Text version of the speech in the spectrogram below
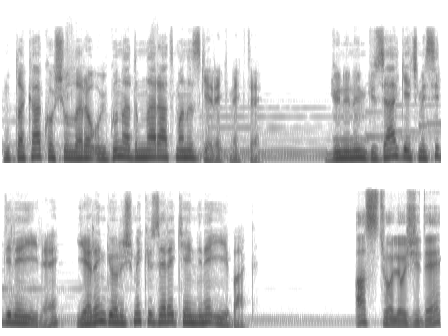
Mutlaka koşullara uygun adımlar atmanız gerekmekte. Gününün güzel geçmesi dileğiyle, yarın görüşmek üzere kendine iyi bak. Astrolojide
